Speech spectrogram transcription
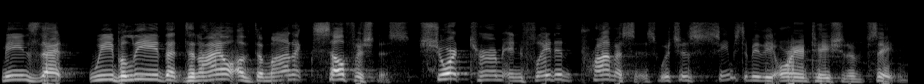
means that we believe that denial of demonic selfishness, short term inflated promises, which is, seems to be the orientation of Satan,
